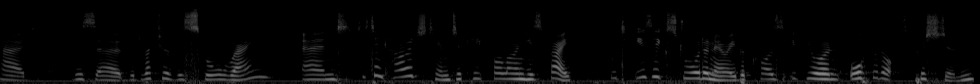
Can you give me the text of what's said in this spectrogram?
had this, uh, the director of his school rang and just encouraged him to keep following his faith, which is extraordinary because if you're an Orthodox Christian,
